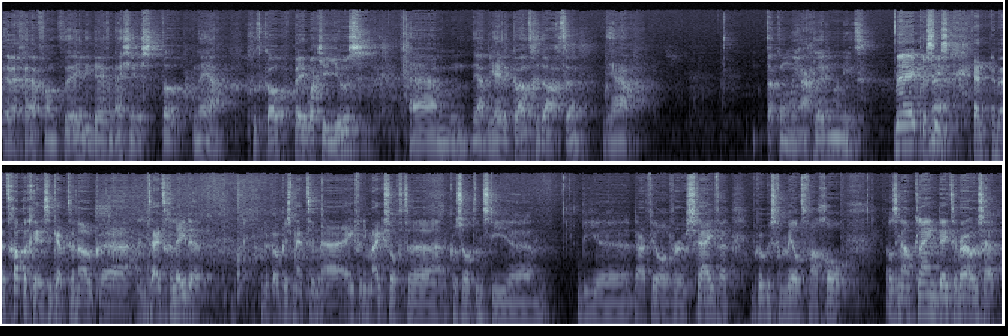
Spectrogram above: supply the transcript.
weg. Hè? Van het hele idee van Azure is dat, nou ja, goedkoop, pay what you use. Ehm, ja, die hele cloud gedachte, ja, dat kon een jaar geleden nog niet. Nee, precies. Nee. En, en het grappige is, ik heb toen ook eh, een tijd geleden, heb ik ook eens met een, eh, een van die Microsoft consultants die, die daar veel over schrijven, heb ik ook eens gemaild van, goh, als ik nou een klein data warehouse heb,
